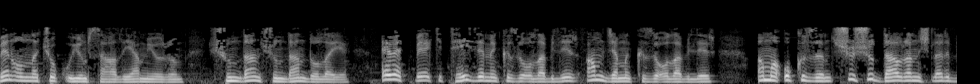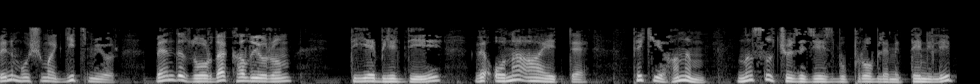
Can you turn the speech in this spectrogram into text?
Ben onunla çok uyum sağlayamıyorum. Şundan şundan dolayı. Evet belki teyzemin kızı olabilir, amcamın kızı olabilir ama o kızın şu şu davranışları benim hoşuma gitmiyor. Ben de zorda kalıyorum diyebildiği ve ona ait de peki hanım nasıl çözeceğiz bu problemi denilip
